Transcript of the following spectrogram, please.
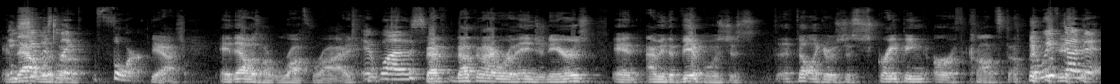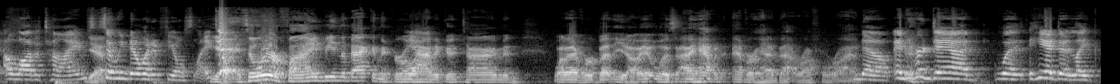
and, And that she was, a- like four. yeah, and that was a rough ride. It was. Beth, Beth and I were the engineers, and I mean the vehicle was just. It felt like it was just scraping earth constantly. And we've done it a lot of times, Yeah. so we know what it feels like. yeah, and so we were fine being the back, and the girl Yeah. had a good time and whatever. But you know, it was I haven't ever had that rough a ride. No, and her dad was he had to like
